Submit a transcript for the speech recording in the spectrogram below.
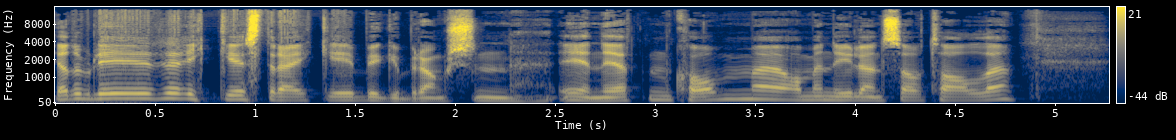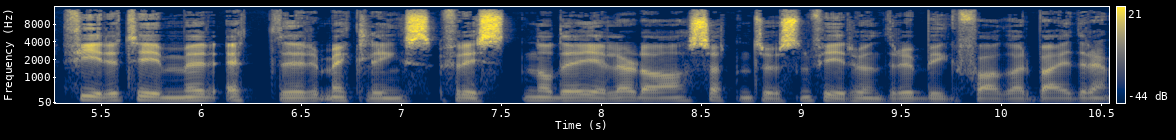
Ja, det blir ikke streik i byggebransjen. Enigheten kom eh, om en ny lønnsavtale fire timer etter meklingsfristen, og det gjelder da 17 400 byggfagarbeidere.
